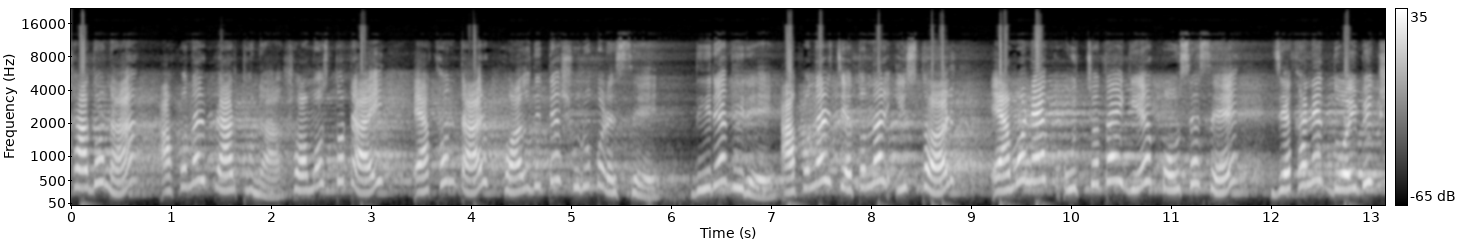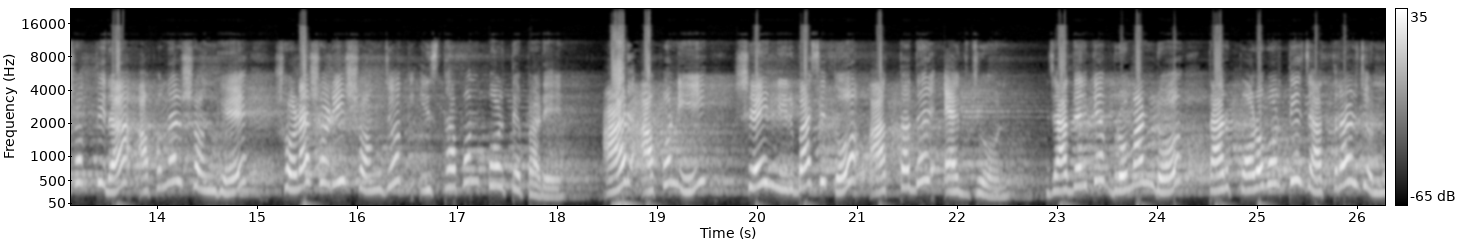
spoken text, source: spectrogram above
সাধনা, আপনার প্রার্থনা সমস্তটাই এখন তার ফল দিতে শুরু করেছে। ধীরে ধীরে আপনার চেতনার স্তর এমন এক উচ্চতায় গিয়ে পৌঁছেছে যেখানে দৈবিক শক্তিরা আপনার সঙ্গে সরাসরি সংযোগ স্থাপন করতে পারে। আর আপনি সেই নির্বাচিত আত্মাদের একজন। যাদেরকে ব্রহ্মাণ্ড তার পরবর্তী যাত্রার জন্য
